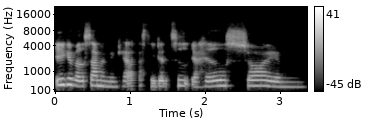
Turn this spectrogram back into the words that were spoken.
ikke været sammen med min kæreste i den tid, jeg havde, så, øhm,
